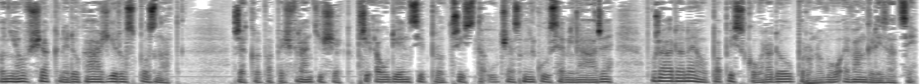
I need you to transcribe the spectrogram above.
Oni ho však nedokáží rozpoznat, řekl papež František při audienci pro 300 účastníků semináře pořádaného papižskou radou pro novou evangelizaci.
